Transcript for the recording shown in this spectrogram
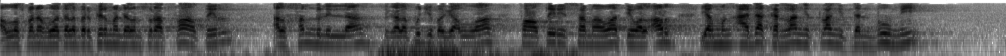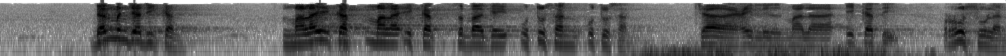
Allah Subhanahu wa taala berfirman dalam surat Fatir Alhamdulillah segala puji bagi Allah Fatiris samawati wal ard yang mengadakan langit-langit dan bumi dan menjadikan malaikat-malaikat sebagai utusan-utusan ja'ilil malaikati rusulan.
